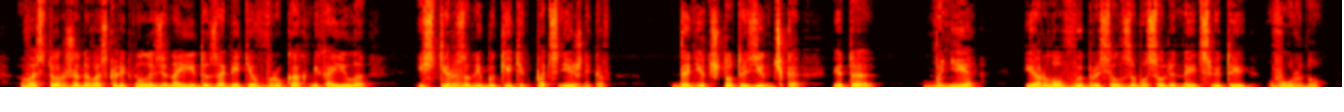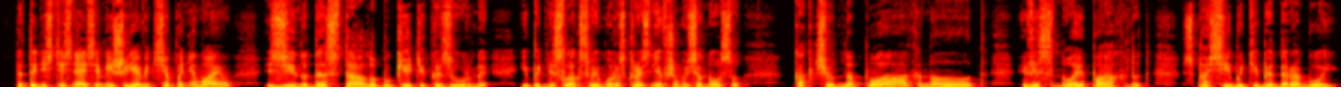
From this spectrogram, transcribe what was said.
— восторженно воскликнула Зинаида, заметив в руках Михаила истерзанный букетик подснежников. «Да нет, что ты, Зиночка, это мне?» И Орлов выбросил замусоленные цветы в урну. «Да ты не стесняйся, Миша, я ведь все понимаю». Зина достала букетик из урны и поднесла к своему раскрасневшемуся носу. «Как чудно пахнут! Весной пахнут! Спасибо тебе, дорогой!»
